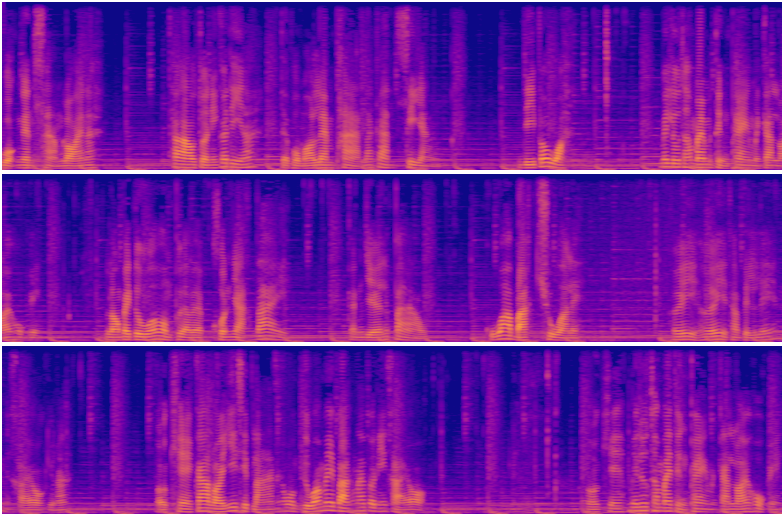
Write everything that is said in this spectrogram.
บวกเงิน 300 นะ ถ้าเอาตัวนี้ก็ดีนะ แต่ผมเอาแลมพาดแล้วกันเสี่ยง ดีปะวะ ไม่รู้ทำไมมันถึงแพงเหมือนกันร้อยหกเองลองไปดูว่าผมเผื่อแบบคนอยากได้กันเยอะหรือเปล่า กูว่าบักชัวร์เลย เฮ้ยเฮ้ยทำเป็นเล่นขายออกอยู่นะ โอเค 920 ล้านครับผมถือว่าไม่บักนะตัวนี้ขายออก โอเค ไม่รู้ทำไมถึงแพงเหมือนกันร้อยหกเอง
